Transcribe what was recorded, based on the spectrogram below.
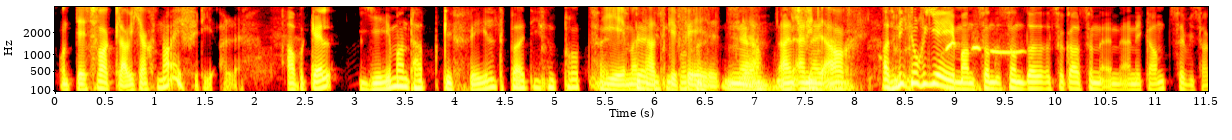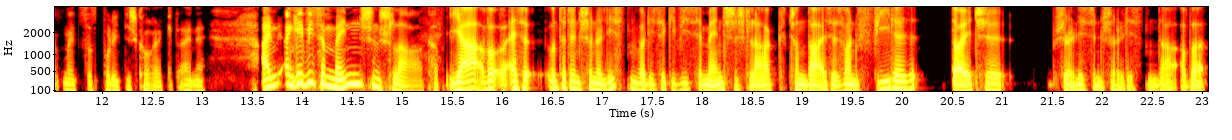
Und das war, glaube ich, auch neu für die alle. Aber gell, jemand hat gefehlt bei diesem Prozess. Jemand hat gefehlt. Prozess. Ja. Ein, ich finde auch. Also nicht nur jemand, sondern, sondern sogar so eine, eine ganze, wie sagt man jetzt das politisch korrekt, eine, ein, ein gewisser Menschenschlag. Hat Ja, aber also unter den Journalisten war dieser gewisse Menschenschlag schon da. Also es waren viele deutsche Journalistinnen und Journalisten da, aber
